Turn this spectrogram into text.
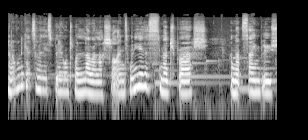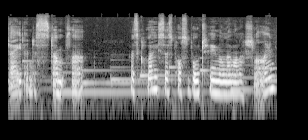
And I want to get some of this blue onto my lower lash line. So I'm going to use a smudge brush and that same blue shade and just stamp that as close as possible to my lower lash line.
